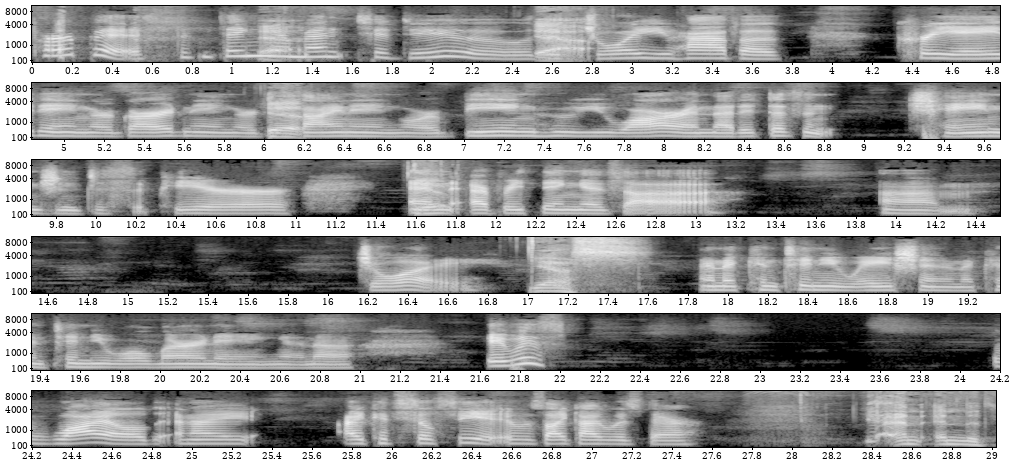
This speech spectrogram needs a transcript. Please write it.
purpose, the thing yeah. you're meant to do, yeah. the joy you have of creating or gardening or designing yeah. or being who you are, and that it doesn't change and disappear, and everything is a um, joy. Yes and a continuation and a continual learning and a it was wild and i i could still see it. It was like i was there. Yeah and and the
